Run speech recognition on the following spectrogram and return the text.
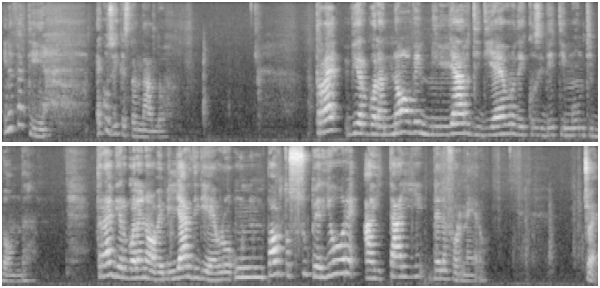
In effetti è così che sta andando. 3,9 miliardi di euro dei cosiddetti Monti Bond. 3,9 miliardi di euro, un importo superiore ai tagli della Fornero. Cioè,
